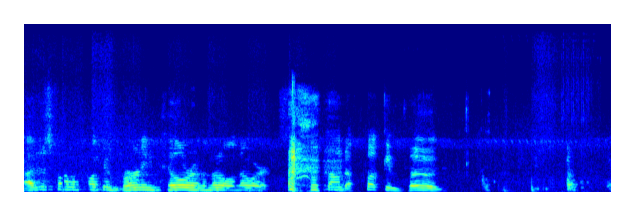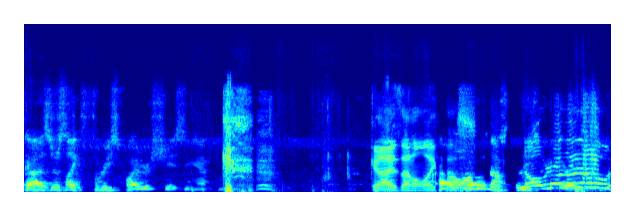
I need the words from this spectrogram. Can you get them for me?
I just found a fucking burning pillar in the middle of nowhere. Found a fucking bug. Guys, there's like three spiders chasing after me. Guys, I don't like Oh, this. Oh, stop- three no, no, no, no!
